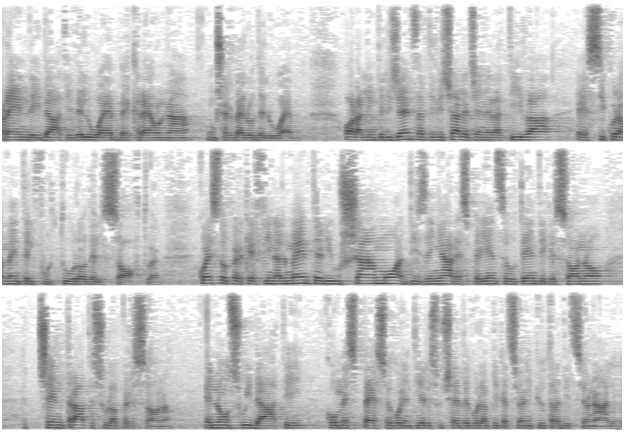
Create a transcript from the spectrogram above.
prende i dati del web e crea una, un cervello del web. Ora, l'intelligenza artificiale generativa è sicuramente il futuro del software. Questo perché finalmente riusciamo a disegnare esperienze utenti che sono centrate sulla persona e non sui dati, come spesso e volentieri succede con le applicazioni più tradizionali.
